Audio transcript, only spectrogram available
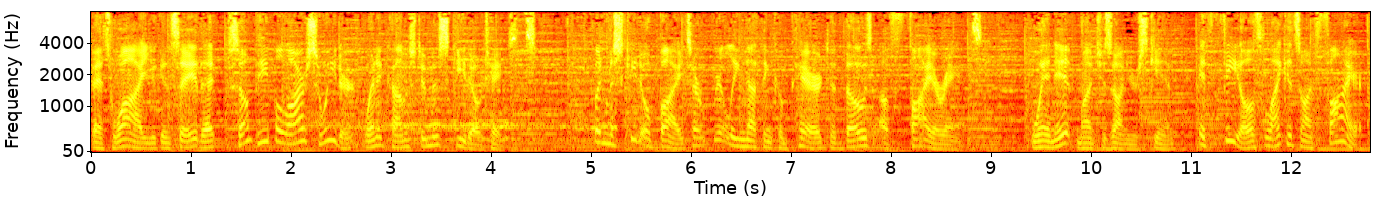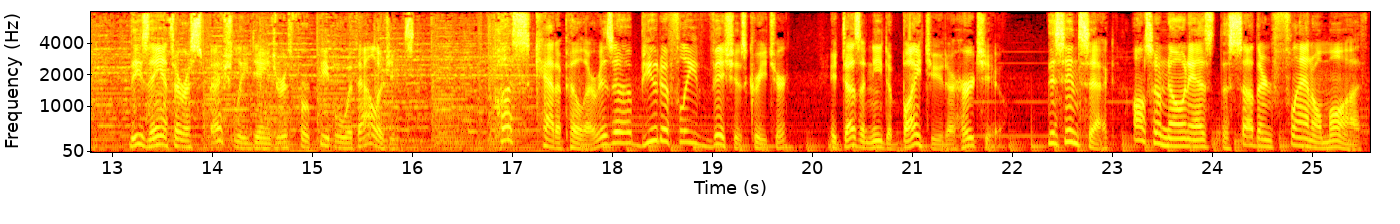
That's why you can say that some people are sweeter when it comes to mosquito tastes. But mosquito bites are really nothing compared to those of fire ants. When it munches on your skin, it feels like it's on fire. These ants are especially dangerous for people with allergies. Puss caterpillar is a beautifully vicious creature. It doesn't need to bite you to hurt you. This insect, also known as the southern flannel moth,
